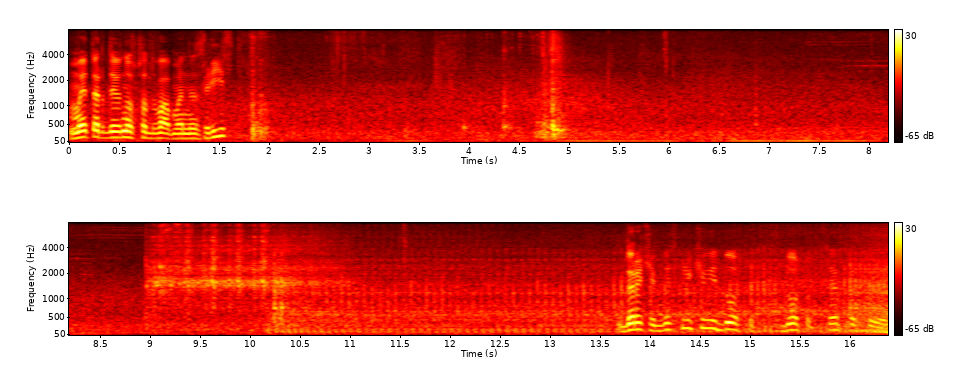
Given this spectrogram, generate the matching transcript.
Метр 92 в мене зріст. До речі, безключовий доступ, доступ все працює.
